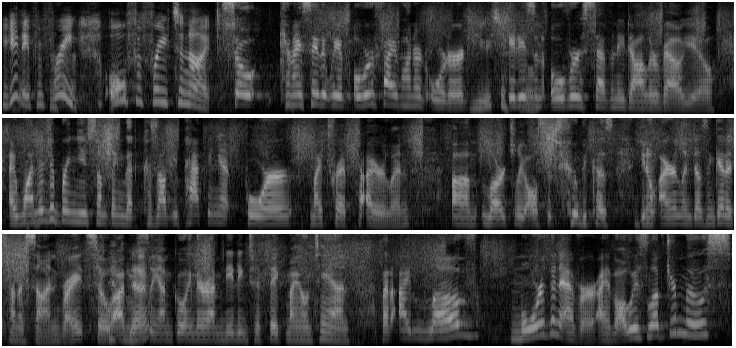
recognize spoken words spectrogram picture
You're getting it for free, all for free tonight. So can I say that we have over 500 ordered? Beautiful. It is an over $70 value. I wanted to bring you something that, because I'll be packing it for my trip to Ireland. Um, largely also too because you know Ireland doesn't get a ton of sun, right? So obviously I'm going there. I'm needing to fake my own tan, but I love more than ever. I have always loved your mousse.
